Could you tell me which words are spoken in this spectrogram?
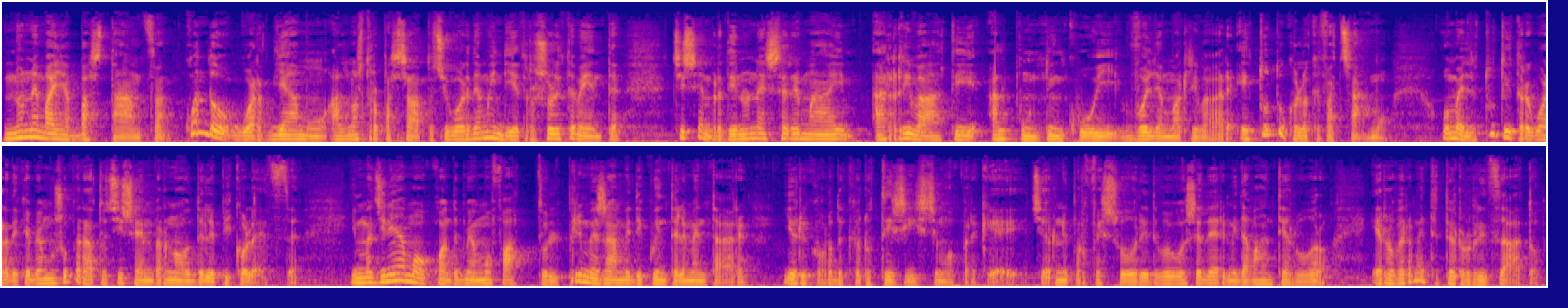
Non è mai abbastanza. Quando guardiamo al nostro passato, ci guardiamo indietro, solitamente ci sembra di non essere mai arrivati al punto in cui vogliamo arrivare e tutto quello che facciamo, o meglio, tutti i traguardi che abbiamo superato ci sembrano delle piccolezze. Immaginiamo quando abbiamo fatto il primo esame di quinta elementare. Io ricordo che ero tesissimo perché c'erano i professori, dovevo sedermi davanti a loro, ero veramente terrorizzato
